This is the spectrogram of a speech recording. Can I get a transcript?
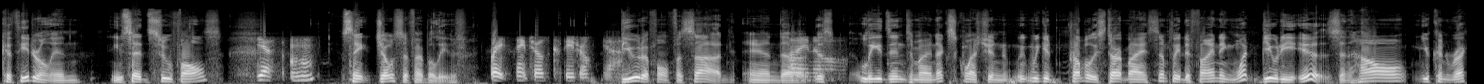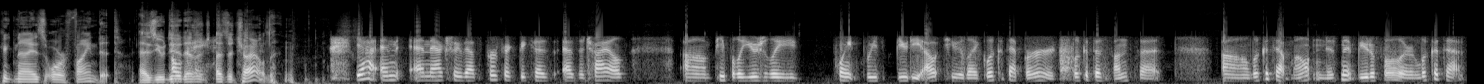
cathedral in you said Sioux Falls, yes, hmm St. Joseph, I believe. Right, St. Joe's Cathedral. Yeah. Beautiful facade, and uh, this leads into my next question. We, we could probably start by simply defining what beauty is and how you can recognize or find it, as you did Okay. as, a, as a child. Yeah, and and actually that's perfect because as a child, um, people usually point beauty out to you, like look at that bird, look at the sunset, uh, look at that mountain, isn't it beautiful? Or look at that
